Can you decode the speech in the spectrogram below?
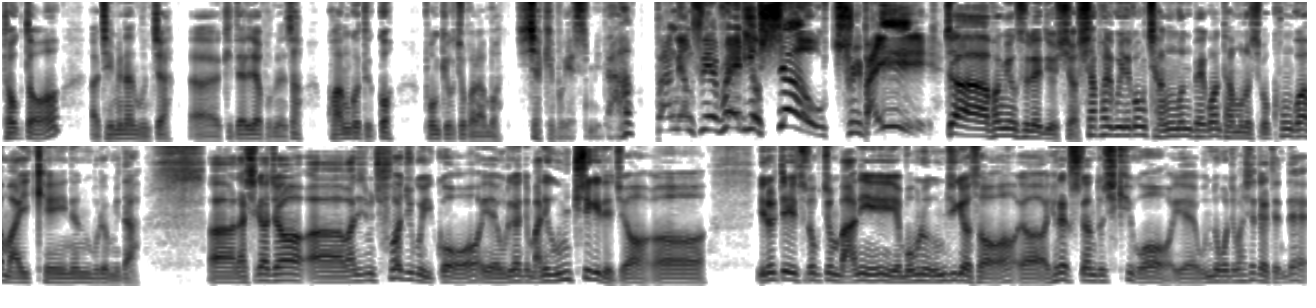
더욱더 재미난 문자 기다려 보면서 광고 듣고 본격적으로 한번 시작해 보겠습니다. 박명수의 Radio Show 출발. 자, 박명수 라디오 쇼. 샵8910 장문 100원 단문 50원 콩과 마이케이는 무료입니다. 아, 날씨가 저, 아, 많이 좀 추워지고 있고, 예, 우리가 좀 많이 움츠리게 되죠. 어, 이럴 때일수록 좀 많이 몸을 움직여서 어, 혈액순환도 시키고, 예, 운동을 좀 하셔야 될 텐데,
